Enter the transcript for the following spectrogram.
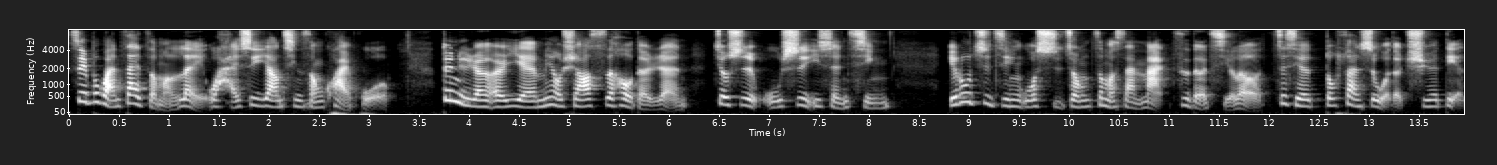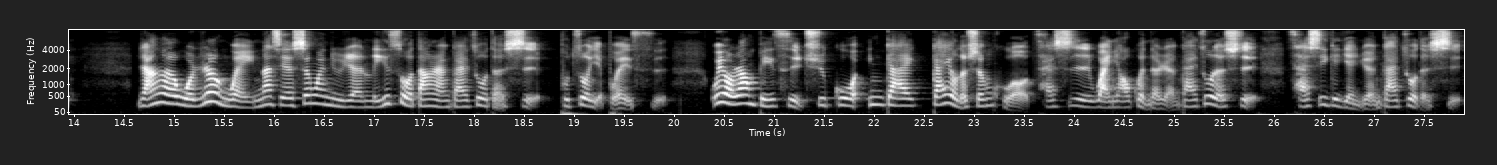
所以不管再怎么累，我还是一样轻松快活。对女人而言，没有需要伺候的人，就是无事一身轻。一路至今，我始终这么散漫，自得其乐，这些都算是我的缺点。然而，我认为那些身为女人理所当然该做的事，不做也不会死。唯有让彼此去过应该该有的生活，才是玩摇滚的人该做的事，才是一个演员该做的事。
